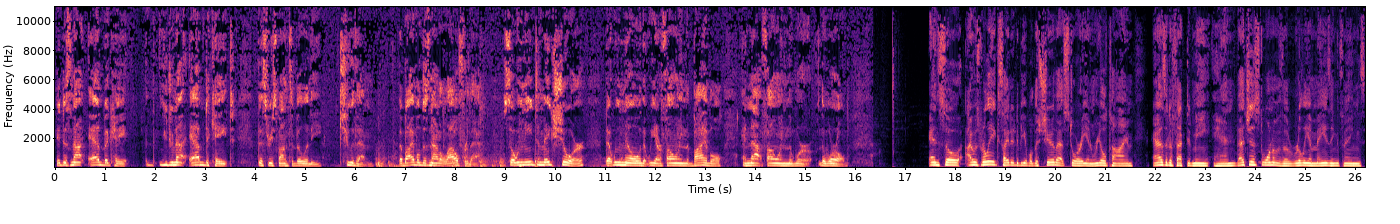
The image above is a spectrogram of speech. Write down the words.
it does not advocate, you do not abdicate this responsibility to them. The Bible does not allow for that. So we need to make sure that we know that we are following the Bible and not following the wor- the world. And so I was really excited to be able to share that story in real time as it affected me. And that's just one of the really amazing things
